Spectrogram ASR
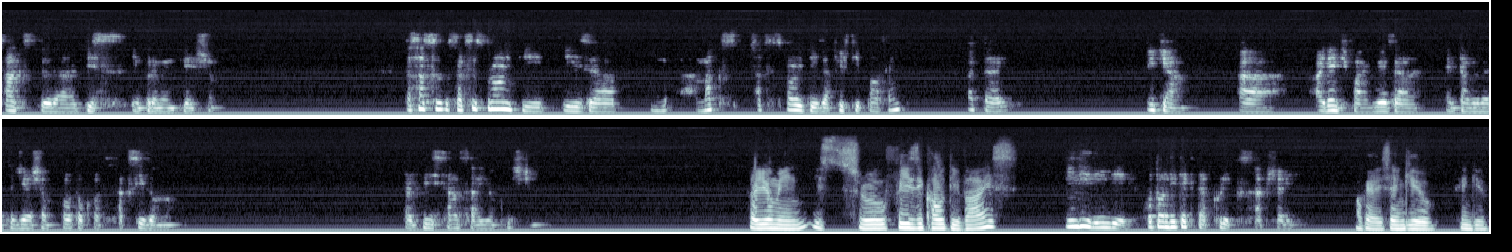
thanks to the, this implementation. The success, success probability is a max success probability is a 50%, but uh, we can uh, identify whether entanglement generation protocol succeeds or not. Does this answer your question? So you mean it's through physical device? Indeed, indeed. Photon detector clicks, actually. Okay, thank you. Thank you.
